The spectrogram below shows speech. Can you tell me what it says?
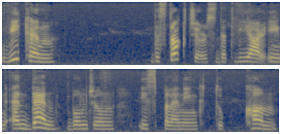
weaken the structures that we are in and then Bomjon is planning to come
